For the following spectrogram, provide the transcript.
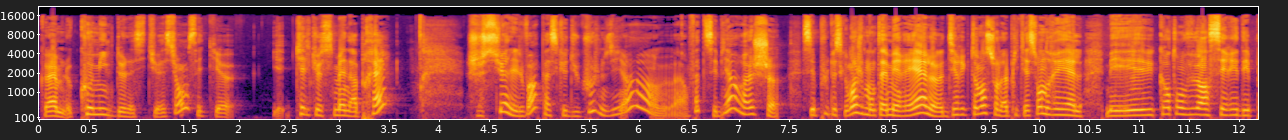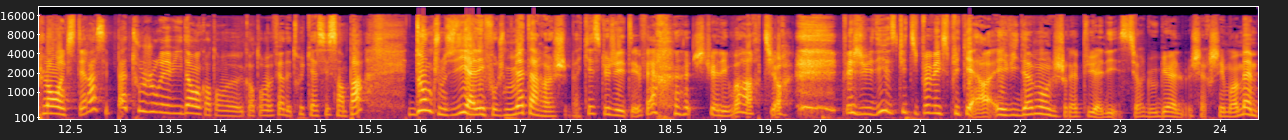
quand même, le comique de la situation, c'est que quelques semaines après, je suis allée le voir parce que du coup, je me dis, ah, en fait, c'est bien Rush. C'est plus parce que moi, je montais mes réels euh, directement sur l'application de réel. Mais quand on veut insérer des plans, etc., c'est pas toujours évident quand on veut, quand on veut faire des trucs assez sympas. Donc, je me suis dit, allez, faut que je me mette à Rush. Bah, qu'est-ce que j'ai été faire? Je suis allée voir Arthur. Puis je lui ai dit, est-ce que tu peux m'expliquer? Alors, évidemment que j'aurais pu aller sur Google chercher moi-même,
